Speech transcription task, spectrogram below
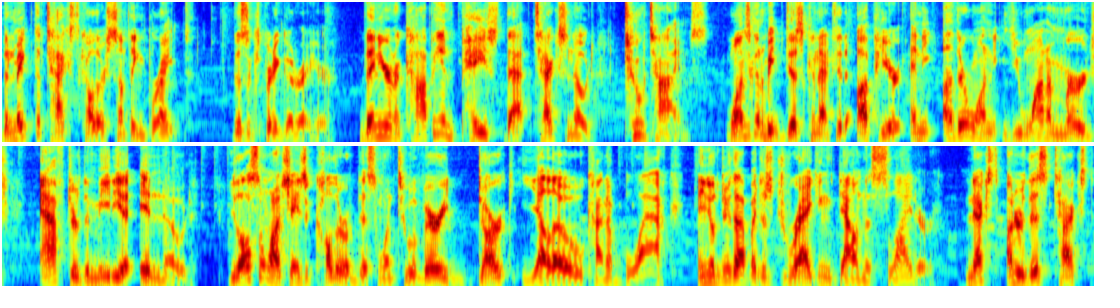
then make the text color something bright. This looks pretty good right here. Then you're gonna copy and paste that text node two times. One's gonna be disconnected up here, and the other one you wanna merge after the media in node. You'll also want to change the color of this one to a very dark yellow, kind of black. And you'll do that by just dragging down the slider. Next, under this text,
